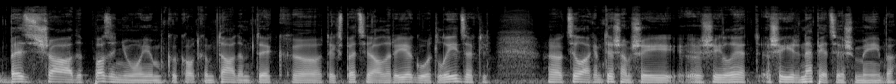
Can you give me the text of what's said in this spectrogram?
bez šāda paziņojuma, ka kaut kam tādam tiek, tiek speciāli arī iegūti līdzekļi. Cilvēkiem tiešām šī, šī, lieta, šī ir nepieciešamība.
